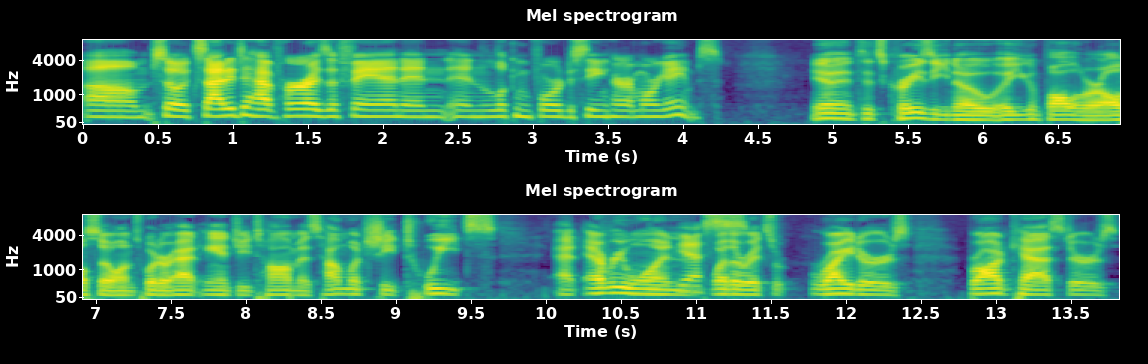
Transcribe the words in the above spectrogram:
Um, so excited to have her as a fan, and and looking forward to seeing her more games. Yeah, it's, it's crazy. You know, uh, you can follow her also on Twitter at Angie Thomas. How much she tweets at everyone, yes. whether it's writers, broadcasters,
